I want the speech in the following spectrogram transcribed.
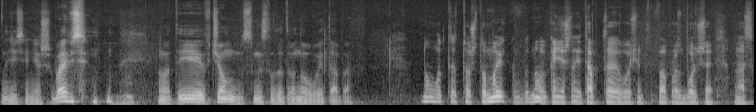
Надеюсь, я не ошибаюсь. Вот. И в чем смысл этого нового этапа? Ну, вот то, что мы, ну, конечно, этап-то, в общем вопрос больше у нас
